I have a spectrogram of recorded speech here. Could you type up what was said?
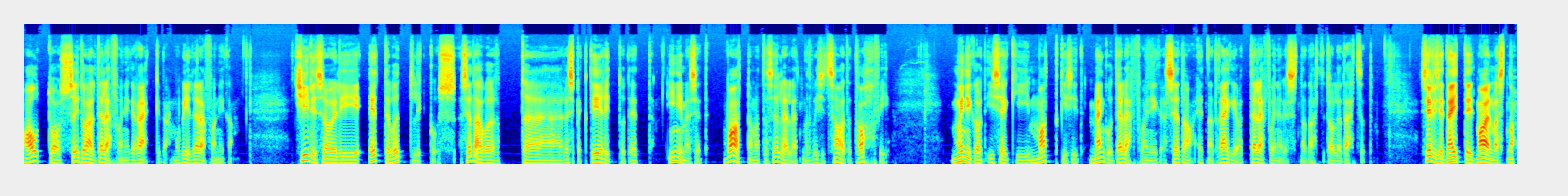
autos sõidu ajal telefoniga rääkida, mobiiltelefoniga. Tšiilis oli ettevõtlikkus sedavõrd äh, respekteeritud, et inimesed, vaatamata sellele, et nad võisid saada trahvi, mõnikord isegi matkisid mängutelefoniga seda, et nad räägivad telefoniga, sest nad tahtsid olla tähtsad selliseid näiteid maailmast, noh,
